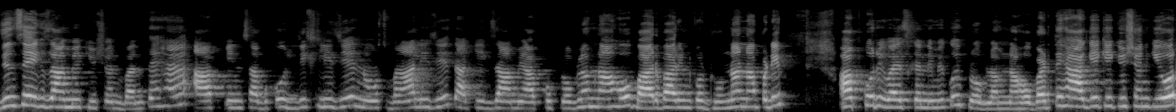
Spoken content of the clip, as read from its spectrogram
जिनसे एग्ज़ाम में क्वेश्चन बनते हैं। आप इन सबको लिख लीजिए, नोट्स बना लीजिए, ताकि एग्ज़ाम में आपको प्रॉब्लम ना हो बार बार इनको ढूंढना ना पड़े। आपको रिवाइज करने में कोई प्रॉब्लम ना हो। बढ़ते हैं आगे के क्वेश्चन की ओर।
